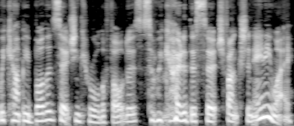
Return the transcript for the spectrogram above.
we can't be bothered searching through all the folders, so we go to the search function anyway.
